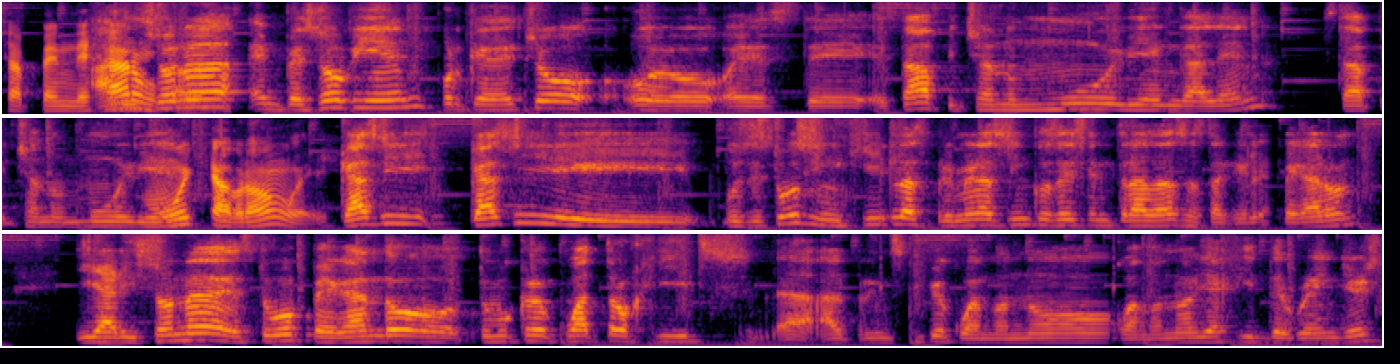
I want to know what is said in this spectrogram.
Se apendejaron. Arizona cabrón. empezó bien porque de hecho este, estaba pichando muy bien Galen. Estaba pichando muy bien. Muy cabrón, güey. Casi, casi, pues estuvo sin hit las primeras 5 o 6 entradas hasta que le pegaron. Y Arizona estuvo pegando, tuvo creo cuatro hits a- al principio cuando no, cuando no había hit de Rangers.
